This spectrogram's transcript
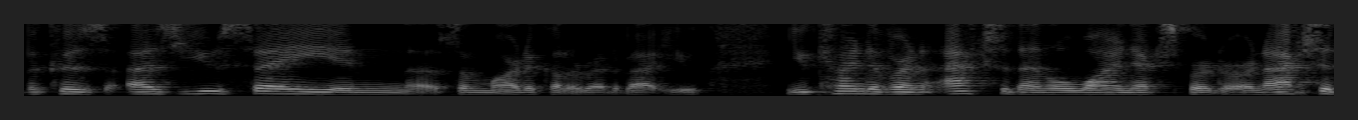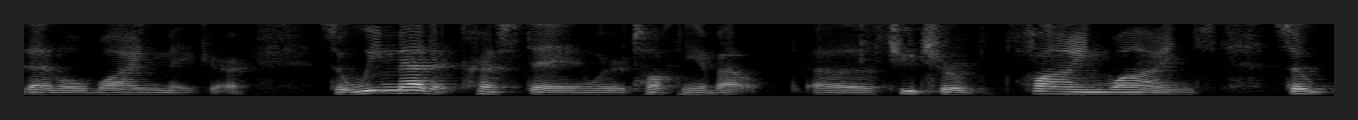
because, as you say in uh, some article I read about you, you kind of are an accidental wine expert or an accidental winemaker. So we met at Crest Day and we were talking about uh, the future of fine wines. So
